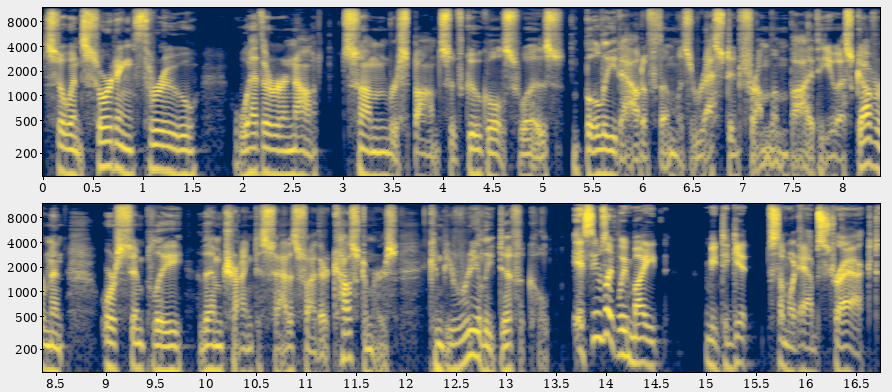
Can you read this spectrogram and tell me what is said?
So, in sorting through whether or not some response of Google's was bullied out of them, was wrested from them by the US government, or simply them trying to satisfy their customers can be really difficult. It seems like we might, I mean, to get somewhat abstract,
